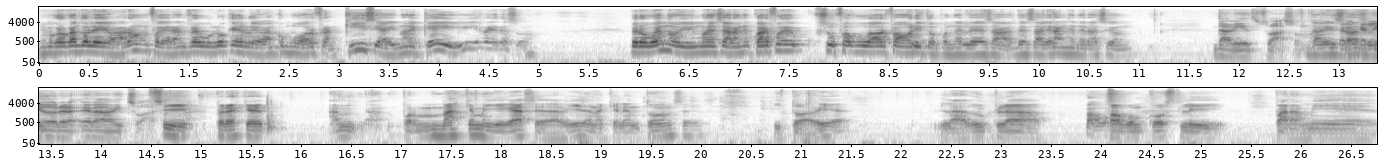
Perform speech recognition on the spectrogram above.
Yo me acuerdo cuando le llevaron, fue gran revuelo que se lo llevaban como jugador franquicia y no sé qué, y, y regresó. Pero bueno, vivimos esa gran... ¿Cuál fue su jugador favorito, ponerle de esa, de esa gran generación? David Suazo. man. David Creo que el líder era, era David Suazo. sí, man. pero es que a mí- a- por más que me llegase David en aquel entonces y todavía la dupla Pavo. Pavón Costly para mí es,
